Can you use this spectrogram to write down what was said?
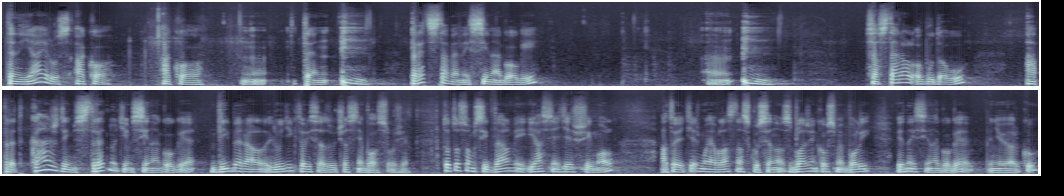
ten Jairus ako, ako ten predstavený synagógy sa staral o budovu a pred každým stretnutím synagóge vyberal ľudí, ktorí sa zúčastnia bohoslúžieb. Toto som si veľmi jasne tiež všimol a to je tiež moja vlastná skúsenosť. S Blaženkou sme boli v jednej synagóge v New Yorku.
